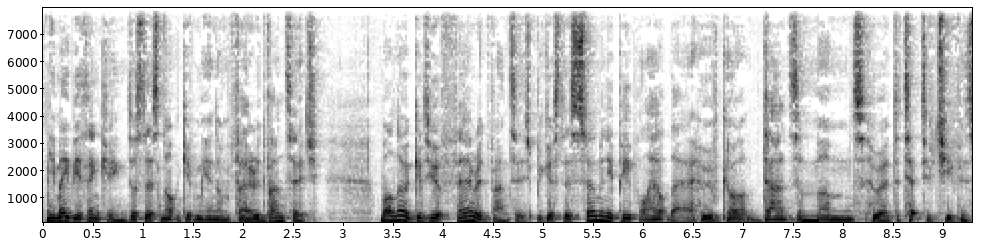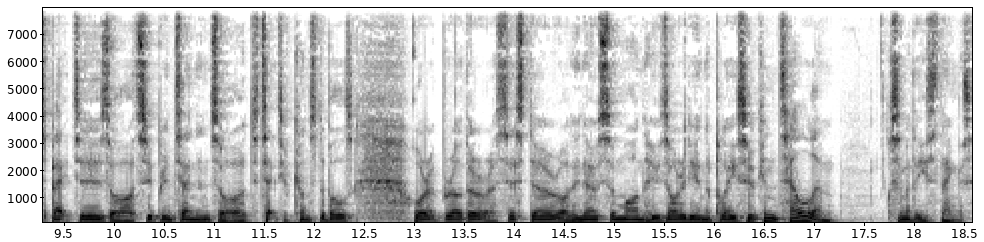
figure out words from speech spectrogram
You may be thinking, does this not give me an unfair advantage? Well, no, it gives you a fair advantage because there's so many people out there who've got dads and mums who are detective chief inspectors or superintendents or detective constables, or a brother or a sister, or they know someone who's already in the police who can tell them some of these things.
